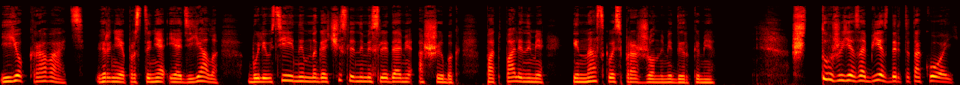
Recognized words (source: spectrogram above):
ее кровать, вернее, простыня и одеяло, были усеяны многочисленными следами ошибок, подпаленными и насквозь прожженными дырками. «Что же я за бездарь-то такой?»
